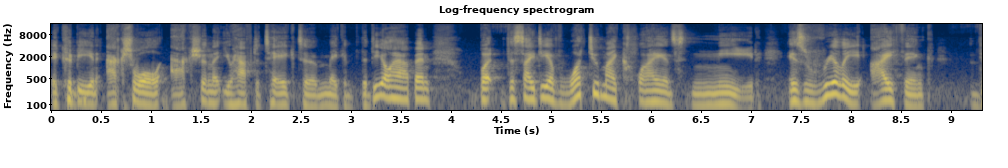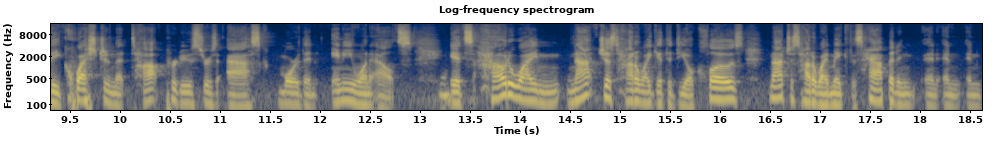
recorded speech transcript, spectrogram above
It could be an actual action that you have to take to make the deal happen. But this idea of what do my clients need is really i think the question that top producers ask more than anyone else. It's how do I not just how do I get the deal closed, not just how do I make this happen and and and, and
